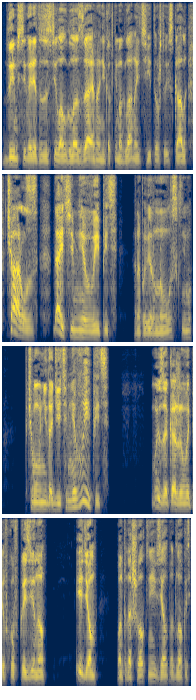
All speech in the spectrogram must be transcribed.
Дым сигареты застилал глаза, и она никак не могла найти то, что искала. — Чарльз, дайте мне выпить. Она повернулась к нему. — Почему вы не дадите мне выпить? — Мы закажем выпивку в казино. Идем. Он подошел к ней и взял под локоть.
